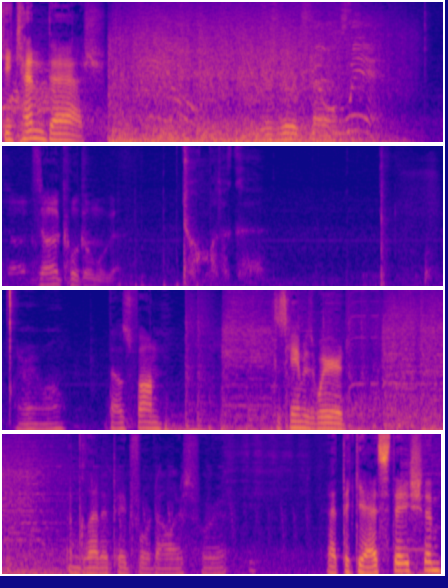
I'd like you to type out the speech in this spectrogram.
He can dash. He's really fast. Alright, well, that was fun. This game is weird. I'm glad I paid $4 for it. At the gas station?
